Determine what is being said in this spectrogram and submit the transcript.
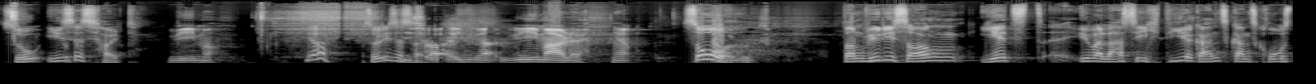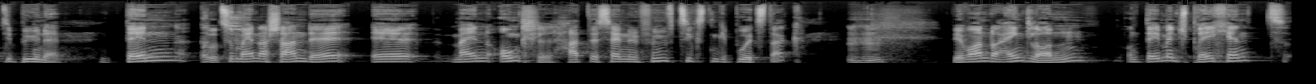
So ist es halt. wie immer. Ja, so ist es halt. war wie immer alle, ja. So. Dann würde ich sagen, jetzt äh, überlasse ich dir ganz, ganz groß die Bühne. Denn äh, Gut. zu meiner Schande, äh, mein Onkel hatte seinen 50. Geburtstag. Mhm. Wir waren da eingeladen und dementsprechend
